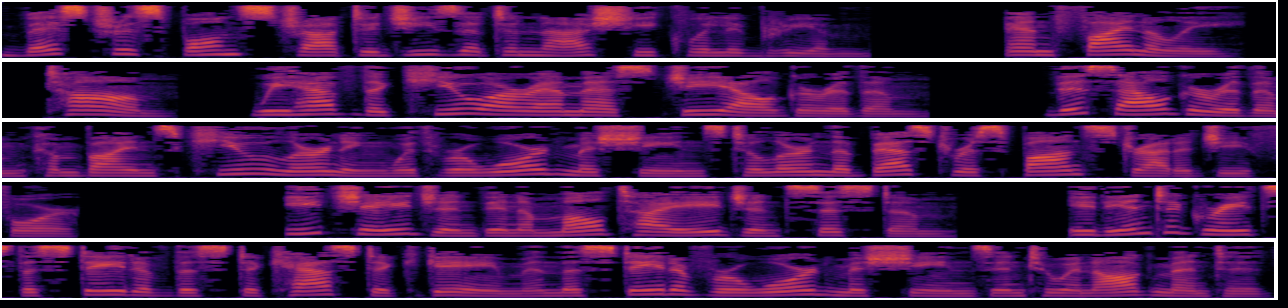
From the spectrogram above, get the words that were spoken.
best response strategies at a Nash equilibrium. And finally, Tom, we have the QRMSG algorithm. This algorithm combines Q learning with reward machines to learn the best response strategy for each agent in a multi-agent system. It integrates the state of the stochastic game and the state of reward machines into an augmented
